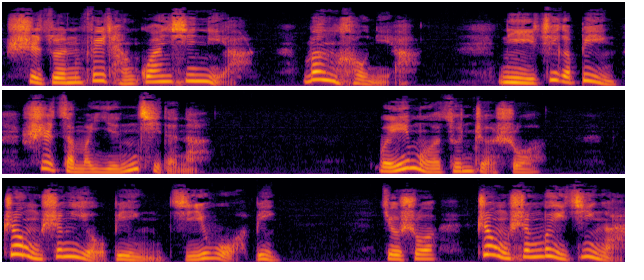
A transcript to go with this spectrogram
世尊非常关心你啊，问候你啊。你这个病是怎么引起的呢？”维摩尊者说：“众生有病，即我病。”就说众生未尽啊，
